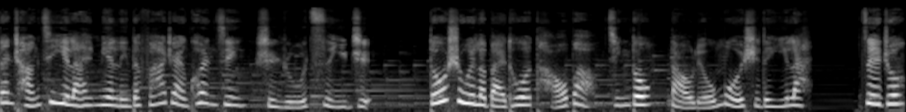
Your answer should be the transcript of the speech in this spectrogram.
但长期以来面临的发展困境是如此一致，都是为了摆脱淘宝、京东导流模式的依赖，最终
